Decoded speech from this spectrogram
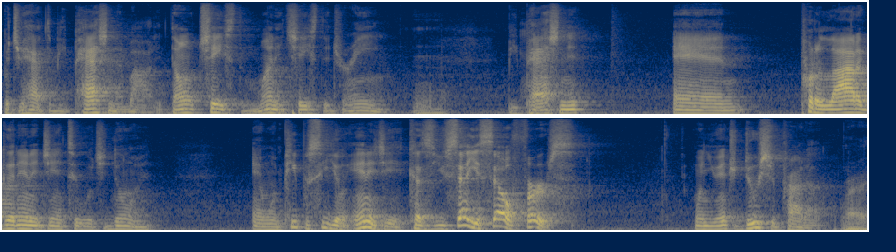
But you have to be passionate about it. Don't chase the money, chase the dream. Be passionate and put a lot of good energy into what you're doing. And when people see your energy, because you sell yourself first when you introduce your product, Right.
